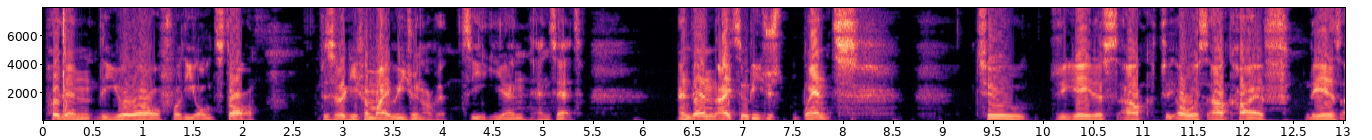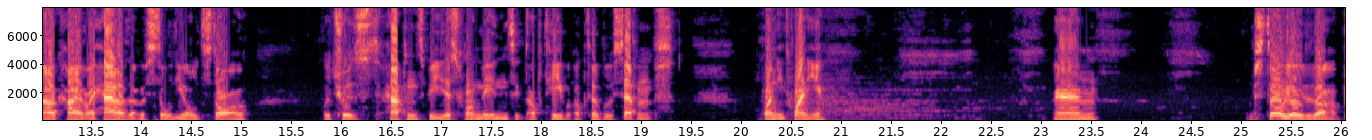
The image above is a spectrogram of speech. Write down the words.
put in the URL for the old store, specifically for my region of it, C E N N Z. And then I simply just went to the latest the oldest archive, the latest archive I have that was still the old store, which was happened to be this one in October October seventh, twenty twenty, and I'm still loaded up,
